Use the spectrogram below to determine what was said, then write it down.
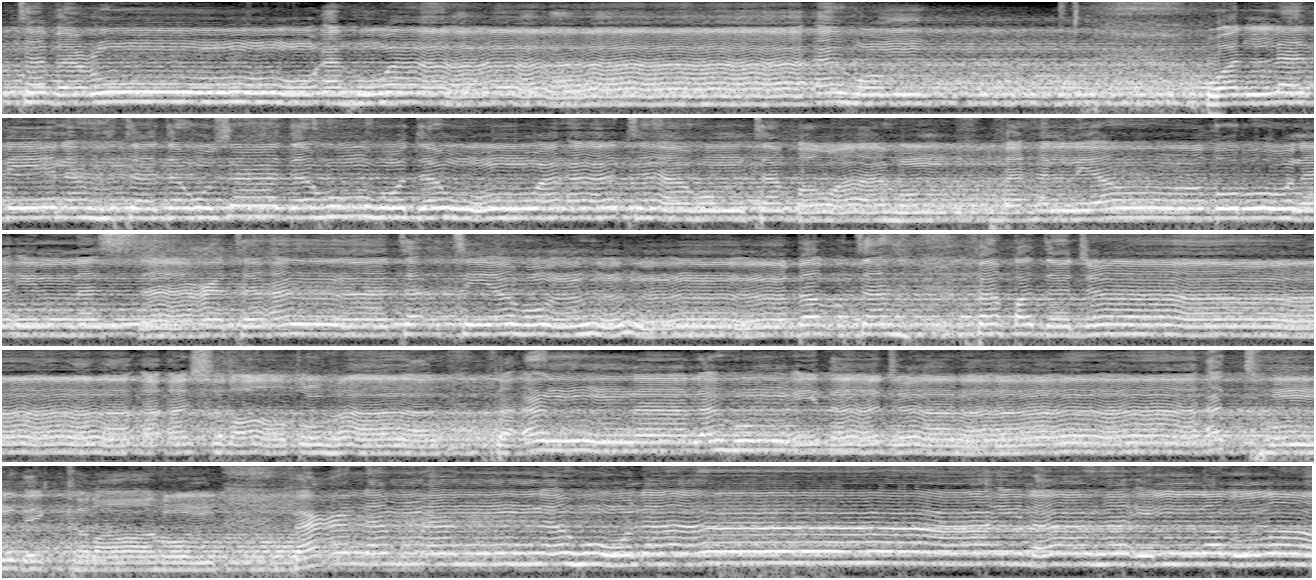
واتبعوا أهواءهم والذين اهتدوا زادهم هدى وآتاهم تقواهم فهل ينظرون إلا الساعة أن تأتيهم بغتة فقد جاء أشراطها فأنى لهم إذا جاءتهم ذكراهم فاعلم أنه لا إله إلا الله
